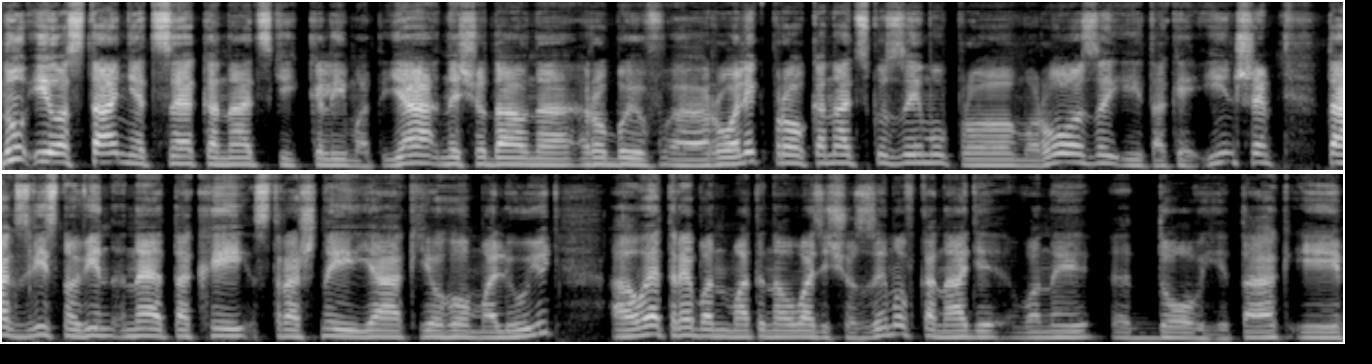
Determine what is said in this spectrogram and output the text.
Ну і останнє це канадський клімат. Я нещодавно робив е, ролик про канадську зиму, про морози і таке інше. Так, звісно, він не такий страшний, як його малюють. Але треба мати на увазі, що зими в Канаді вони е, довгі. Так і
